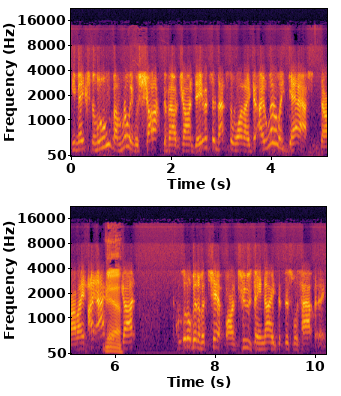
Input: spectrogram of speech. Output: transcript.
he makes the move. I'm really was shocked about John Davidson. That's the one I did. I literally gasped, Don. I, I actually Yeah. got a little bit of a tip on Tuesday night that this was happening.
